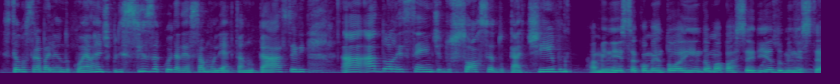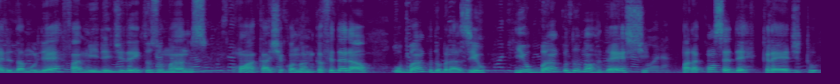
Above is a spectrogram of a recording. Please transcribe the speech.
Estamos trabalhando com ela, a gente precisa cuidar dessa mulher que está no cárcere, a adolescente do sócio educativo. A ministra comentou ainda uma parceria do Ministério da Mulher, Família e Direitos Humanos com a Caixa Econômica Federal, o Banco do Brasil e o Banco do Nordeste para conceder crédito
